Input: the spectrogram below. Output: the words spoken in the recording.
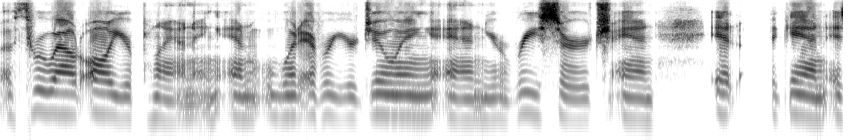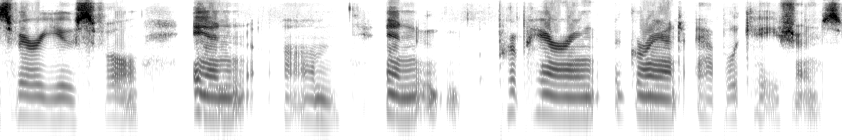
Uh, throughout all your planning and whatever you're mm-hmm. doing and your research and it again is very useful in mm-hmm. um, in preparing grant applications.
